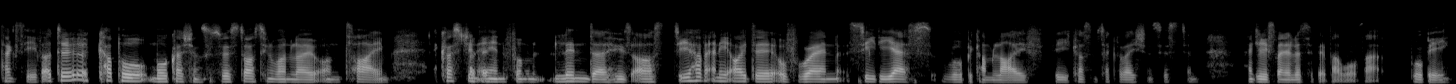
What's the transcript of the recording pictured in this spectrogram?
Thanks, Steve. I'll do a couple more questions because we're starting one low on time. A question okay. in from Linda who's asked, do you have any idea of when CDS will become live, the customs declaration system? And can you explain a little bit about what that will be?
